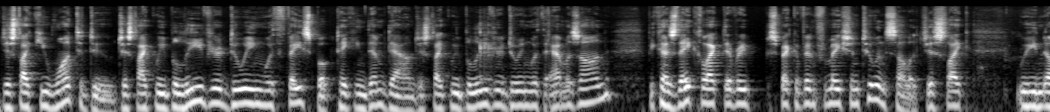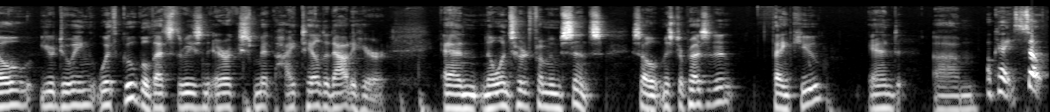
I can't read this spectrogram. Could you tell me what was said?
just like you want to do, just like we believe you're doing with Facebook, taking them down, just like we believe you're doing with Amazon, because they collect every speck of information too and sell it, just like we know you're doing with Google. That's the reason Eric Schmidt hightailed it out of here, and no one's heard from him since. So, Mr. President, thank you, and um, okay, so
